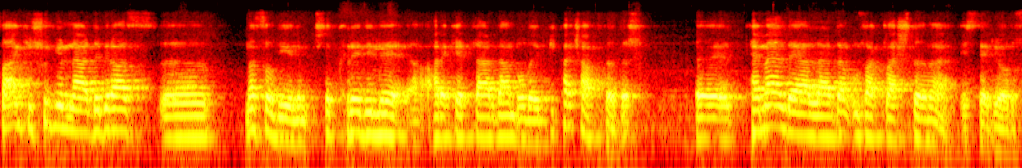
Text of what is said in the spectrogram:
sanki şu günlerde biraz e, nasıl diyelim işte kredili hareketlerden dolayı birkaç haftadır e, temel değerlerden uzaklaştığını hissediyoruz.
